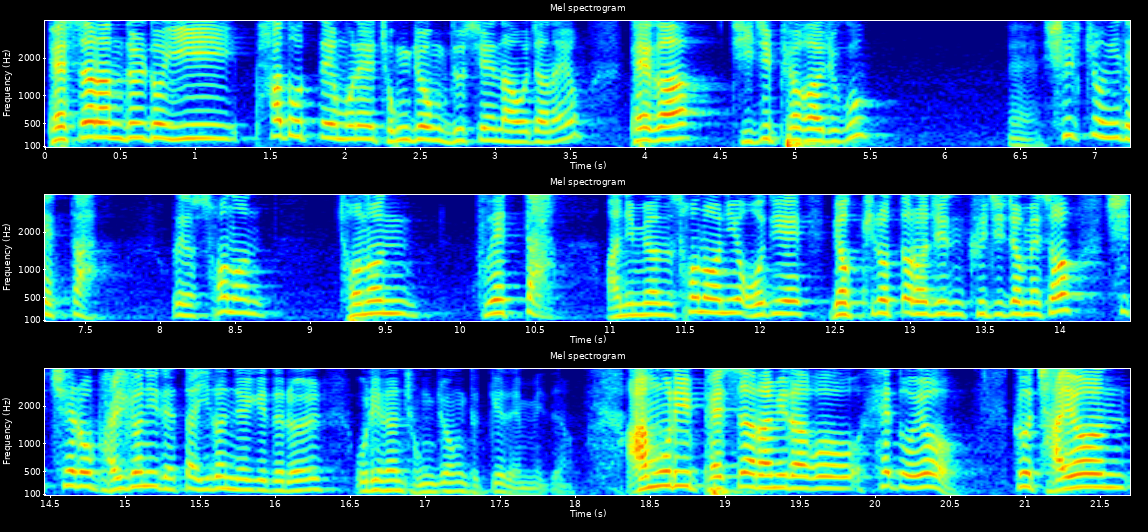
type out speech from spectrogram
뱃사람들도 이 파도 때문에 종종 뉴스에 나오잖아요. 배가 뒤집혀 가지고 예, 실종이 됐다. 그래서 선원 전원 구했다. 아니면 선원이 어디에 몇 킬로 떨어진 그 지점에서 시체로 발견이 됐다 이런 얘기들을 우리는 종종 듣게 됩니다. 아무리 뱃사람이라고 해도요. 그 자연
